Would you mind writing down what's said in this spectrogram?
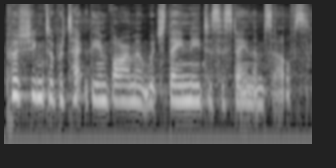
pushing to protect the environment which they need to sustain themselves.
